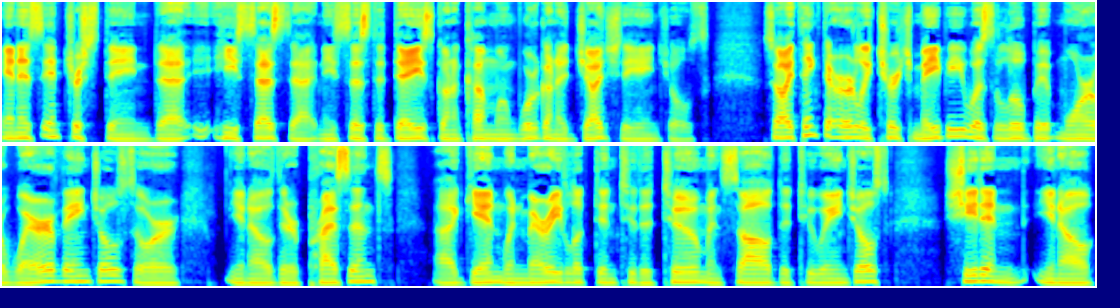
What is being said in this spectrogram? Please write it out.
And it's interesting that he says that, and he says the day is going to come when we're going to judge the angels. So I think the early church maybe was a little bit more aware of angels or, you know, their presence. Uh, again, when Mary looked into the tomb and saw the two angels, she didn't, you know,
